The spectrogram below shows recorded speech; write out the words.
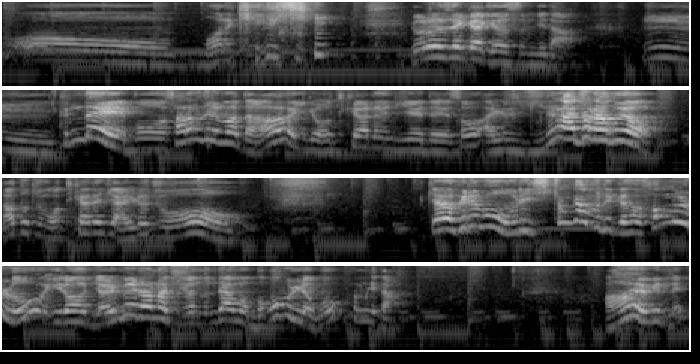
어... 뭐하는 게임이지? 이런 생각이었습니다. 음, 근데 뭐 사람들마다 이게 어떻게 하는지에 대해서 알려주지는 않더라고요. 나도 좀 어떻게 하는지 알려줘. 자, 그리고 우리 시청자분들께서 선물로 이런 열매를 하나 주셨는데 한번 먹어보려고 합니다. 아, 여기 있네.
